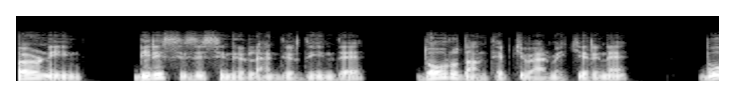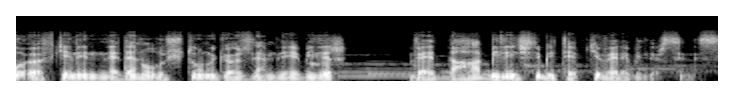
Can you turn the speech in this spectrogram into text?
Örneğin, biri sizi sinirlendirdiğinde doğrudan tepki vermek yerine bu öfkenin neden oluştuğunu gözlemleyebilir ve daha bilinçli bir tepki verebilirsiniz.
